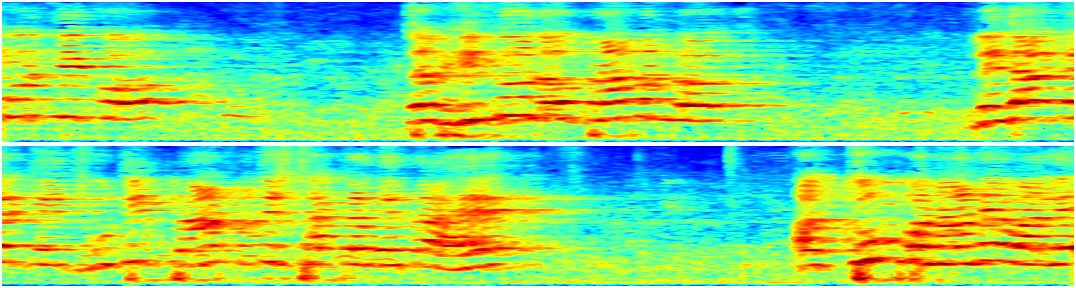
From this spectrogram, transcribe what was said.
मूर्ति को जब हिंदू लोग, ब्राह्मण लोग ले जा करके झूठी प्राण प्रतिष्ठा कर देता है, और तुम बनाने वाले,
